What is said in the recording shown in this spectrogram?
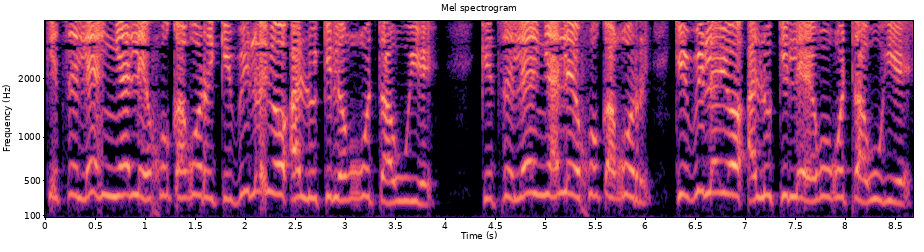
ke tseleng ya lego ka gore ke bile yo a lokilego go tau ye ke tseleng ya lego ka gore ke bile yo a lokilego go tau ye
